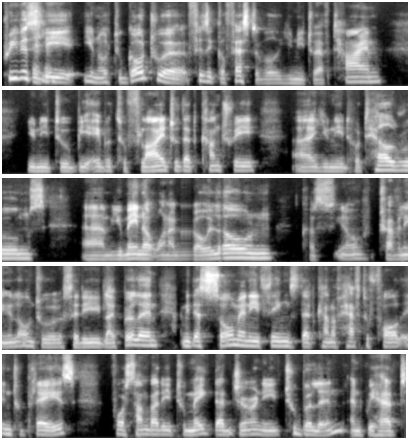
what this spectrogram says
Previously mm-hmm. you know to go to a physical festival you need to have time. You need to be able to fly to that country. Uh, you need hotel rooms um, you may not want to go alone because you know traveling alone to a city like berlin i mean there's so many things that kind of have to fall into place for somebody to make that journey to Berlin. And we had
